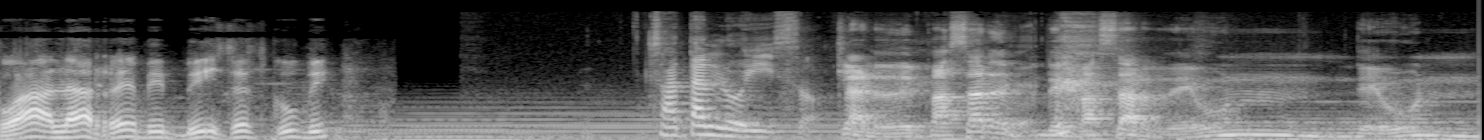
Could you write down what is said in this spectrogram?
Voilà, revivís, Scooby. Satan lo hizo. Claro, de pasar, de pasar de un. de un.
